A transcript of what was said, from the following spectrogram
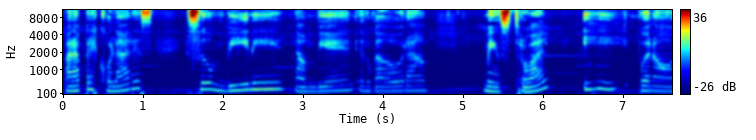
para preescolares, Zumbini, también educadora menstrual y bueno,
